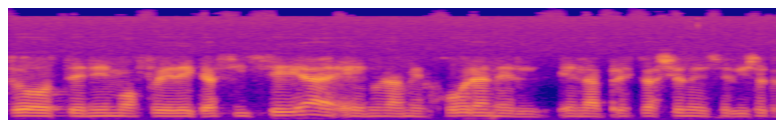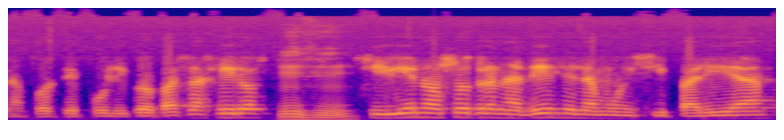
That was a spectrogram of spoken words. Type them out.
todos tenemos fe de que así sea, en una mejora en, el, en la prestación del servicio de transporte público de pasajeros. Si bien nosotros desde la municipalidad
